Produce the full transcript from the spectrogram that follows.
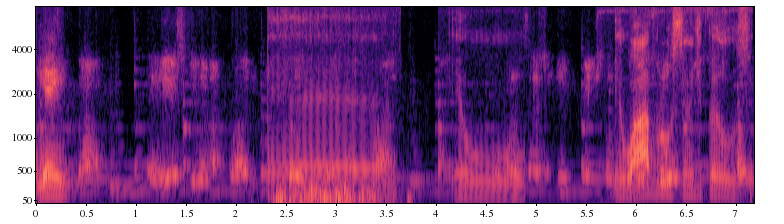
E aí? É, eu. Eu abro o ursinho de pelúcia.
